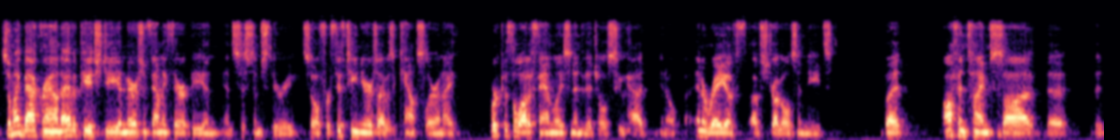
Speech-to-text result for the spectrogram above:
so my background, I have a PhD in marriage and family therapy and, and systems theory. So for 15 years, I was a counselor, and I worked with a lot of families and individuals who had, you know, an array of, of struggles and needs, but oftentimes saw the, the,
